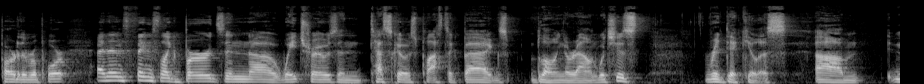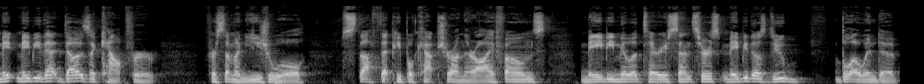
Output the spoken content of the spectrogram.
part of the report. And then things like birds and uh, Waitrose and Tesco's plastic bags blowing around, which is ridiculous. Um, may- maybe that does account for for some unusual stuff that people capture on their iPhones. Maybe military sensors. Maybe those do blow into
